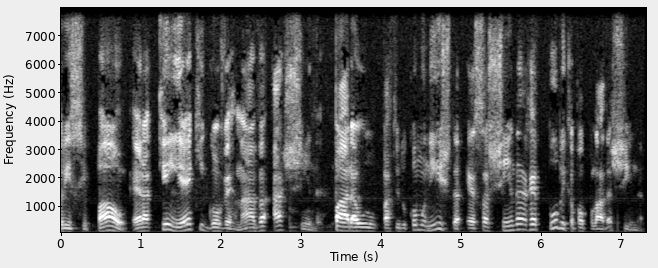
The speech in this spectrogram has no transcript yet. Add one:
principal era quem é que governava a China. Para o Partido Comunista, essa China é a República Popular da China.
